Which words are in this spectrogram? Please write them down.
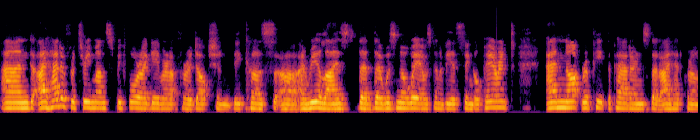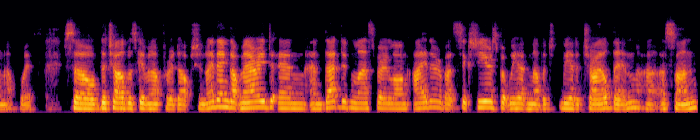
And I had her for three months before I gave her up for adoption because uh, I realized that there was no way I was going to be a single parent and not repeat the patterns that I had grown up with. So the child was given up for adoption. I then got married and and that didn't last very long either, about 6 years, but we had another we had a child then, uh, a son,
